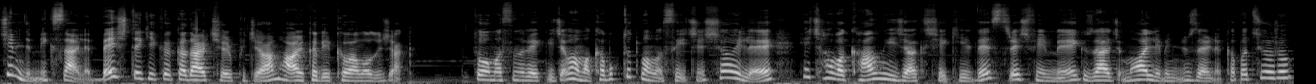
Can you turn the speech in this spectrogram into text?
Şimdi mikserle 5 dakika kadar çırpacağım. Harika bir kıvam olacak. Soğumasını bekleyeceğim ama kabuk tutmaması için şöyle hiç hava kalmayacak şekilde streç filmi güzelce muhallebinin üzerine kapatıyorum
